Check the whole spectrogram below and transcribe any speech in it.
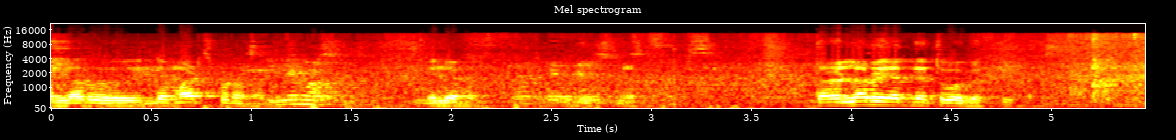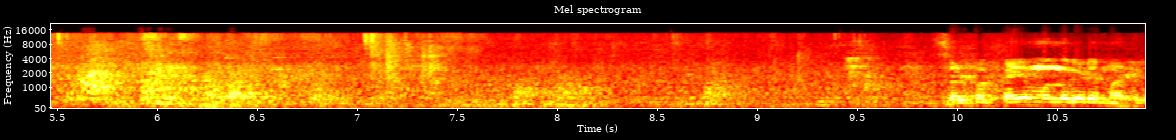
ಎಲ್ಲರೂ ಇಲ್ಲೇ ಮಾಡಿಸ್ಬಿಡೋಣ. ಇಲ್ಲೇ ಮಾಡಿ. ತಾವೆಲ್ಲರೂ ಯಜ್ಞ ತಗೋಬೇಕು. ಸ್ವಲ್ಪ ಕೈ ಮುಂದ್ಗಡೆ ಮಾಡಿ.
